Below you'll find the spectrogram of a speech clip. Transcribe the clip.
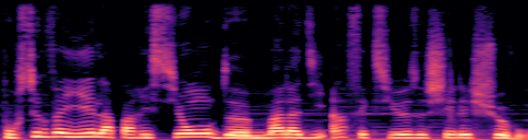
pour surveiller l'apparition de maladies infectieuses chez les chevaux.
